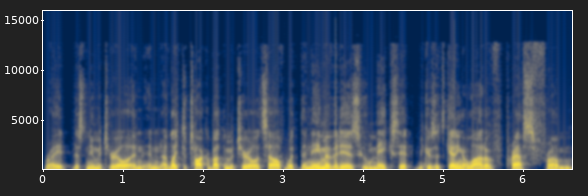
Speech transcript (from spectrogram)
right? This new material. And, and I'd like to talk about the material itself, what the name of it is, who makes it, because it's getting a lot of press from,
